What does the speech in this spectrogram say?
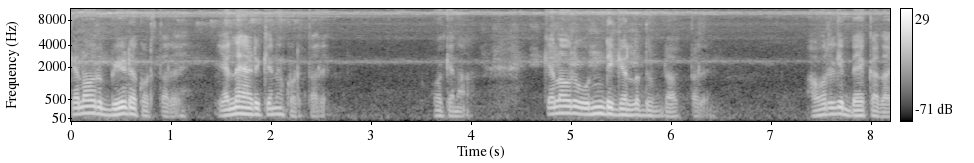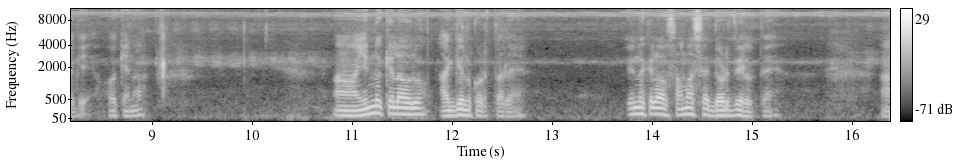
ಕೆಲವರು ಬೀಡ ಕೊಡ್ತಾರೆ, ಎಲೆ ಅಡಿಕೆನೂ ಕೊಡ್ತಾರೆ, ಓಕೆನಾ? ಕೆಲವರು ಉಂಡಿಗೆಲ್ಲ ದುಡ್ಡು ಹಾಕ್ತಾರೆ ಅವರಿಗೆ ಬೇಕಾದಾಗೆ ಓಕೆನಾ? ಇನ್ನು ಕೆಲವರು ಅಗಿಲು ಕೊಡ್ತಾರೆ. ಇನ್ನು ಕೆಲವರು ಸಮಸ್ಯೆ ದೊಡ್ಡದಿರುತ್ತೆ ಆ,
